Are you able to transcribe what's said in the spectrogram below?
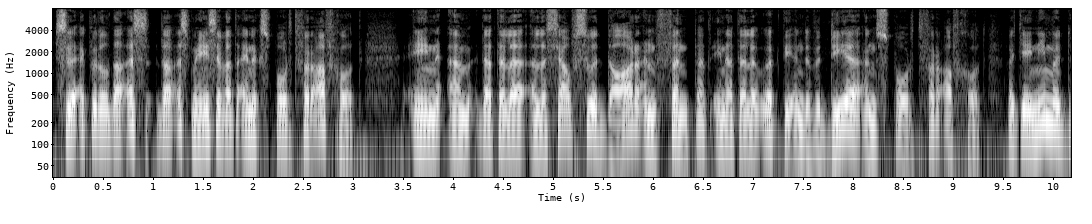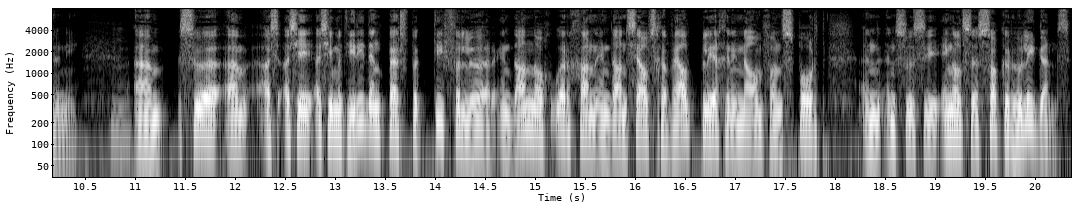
So ek bedoel daar is daar is mense wat eintlik sport verafgod en ehm um, dat hulle hulle self so daarin vind dat en dat hulle ook die individue in sport verafgod wat jy nie moet doen nie. Ehm um, so ehm um, as as jy as jy met hierdie ding perspektief verloor en dan nog oorgaan en dan selfs geweld pleeg in die naam van sport in in soos die Engelse soccer hooligans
